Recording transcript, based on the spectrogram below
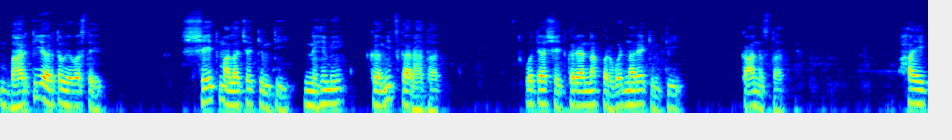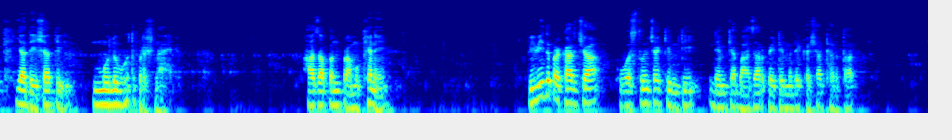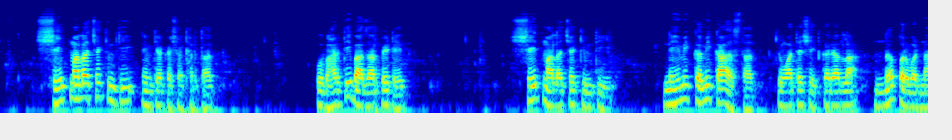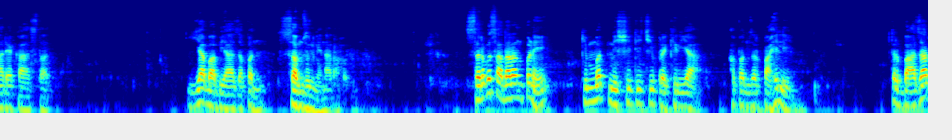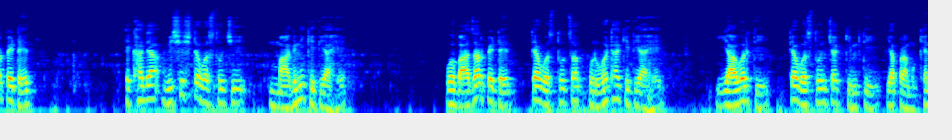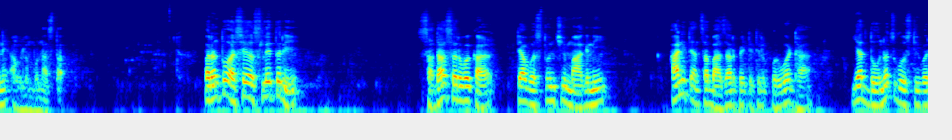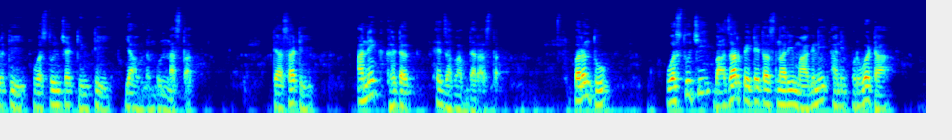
भारतीय अर्थव्यवस्थेत शेतमालाच्या किमती नेहमी कमीच का राहतात व त्या शेतकऱ्यांना परवडणाऱ्या किमती का नसतात? हा एक या देशातील मूलभूत प्रश्न आहे. आज आपण प्रामुख्याने विविध प्रकारच्या वस्तूंच्या किमती नेमक्या बाजारपेठेमध्ये कशा ठरतात? शेतमालाच्या किमती नेमक्या कशा ठरतात? व भारतीय बाजारपेठेत शेतमालाच्या किमती नेहमी कमी का असतात किंवा त्या शेतकऱ्याला न परवडणाऱ्या का असतात? या बाबी आज आपण समजून घेणार आहोत. सर्वसाधारणपणे किंमत निश्चितीची प्रक्रिया आपण जर पाहिली तर बाजारपेठेत एखाद्या विशिष्ट वस्तूची मागणी किती आहे व बाजारपेठेत त्या वस्तूचा पुरवठा किती आहे यावरती त्या वस्तूंच्या किमती या प्रामुख्याने अवलंबून असतात. परंतु असे असले तरी सदा सर्व काळ त्या वस्तूंची मागणी आणि त्यांचा बाजारपेठेतील पुरवठा या दोनच गोष्टीवरती वस्तूंच्या किमती या अवलंबून नसतात. त्यासाठी अनेक घटक हे जबाबदार असतात. परंतु वस्तूची बाजारपेठेत असणारी मागणी आणि पुरवठा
